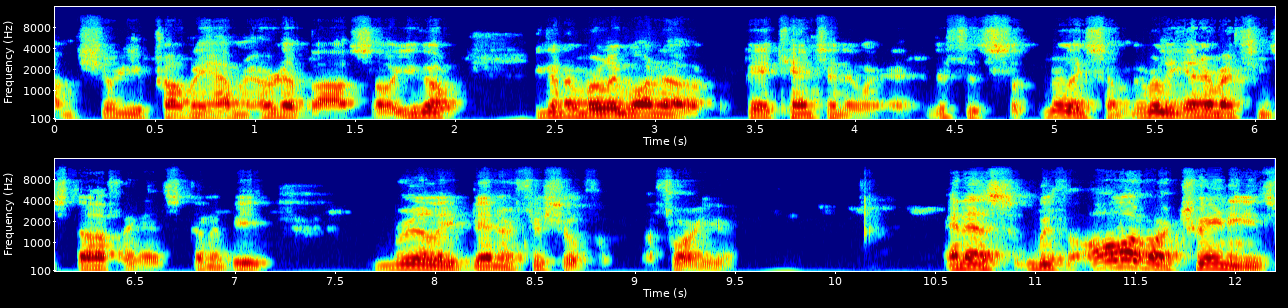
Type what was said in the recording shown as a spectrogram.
I'm sure you probably haven't heard about. So, you go, you're going to really want to pay attention to. This is really some really interesting stuff, and it's going to be really beneficial for you. And as with all of our trainings,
